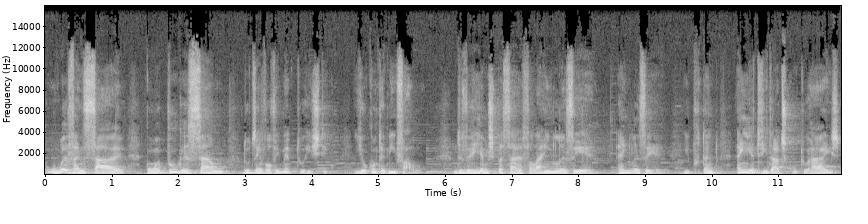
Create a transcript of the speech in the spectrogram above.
o avançar, com a progressão do desenvolvimento turístico, e eu contra mim falo, deveríamos passar a falar em lazer, em lazer e, portanto, em atividades culturais,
